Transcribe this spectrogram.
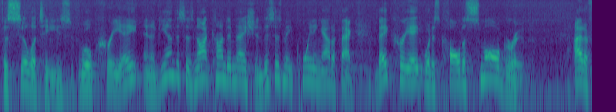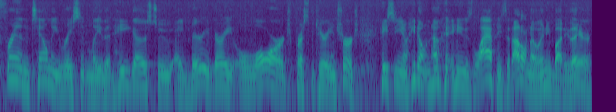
facilities will create, and again, this is not condemnation, this is me pointing out a fact. They create what is called a small group. I had a friend tell me recently that he goes to a very, very large Presbyterian church. He said, you know, he don't know, he was laughing. He said, I don't know anybody there.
